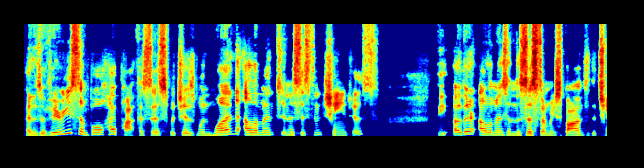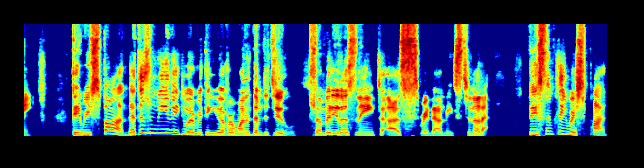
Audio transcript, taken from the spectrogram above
And it's a very simple hypothesis, which is when one element in a system changes, the other elements in the system respond to the change. They respond. That doesn't mean they do everything you ever wanted them to do. Somebody listening to us right now needs to know that. They simply respond.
